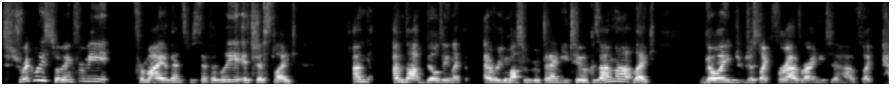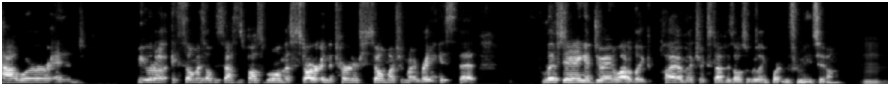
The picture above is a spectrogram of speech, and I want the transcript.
strictly swimming for me, for my event specifically, it's just like I'm I'm not building like every muscle group that I need to because I'm not like going just like forever. I need to have like power and be able to excel myself as fast as possible. And the start and the turn are so much of my race that lifting and doing a lot of like plyometric stuff is also really important for me too. Mm.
